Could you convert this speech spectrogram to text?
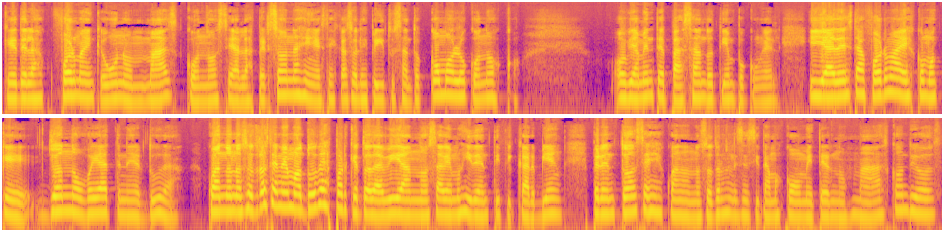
que es de la forma en que uno más conoce a las personas, en este caso el Espíritu Santo. ¿Cómo lo conozco? obviamente pasando tiempo con él. Y ya de esta forma es como que yo no voy a tener duda. Cuando nosotros tenemos dudas es porque todavía no sabemos identificar bien, pero entonces es cuando nosotros necesitamos como meternos más con Dios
